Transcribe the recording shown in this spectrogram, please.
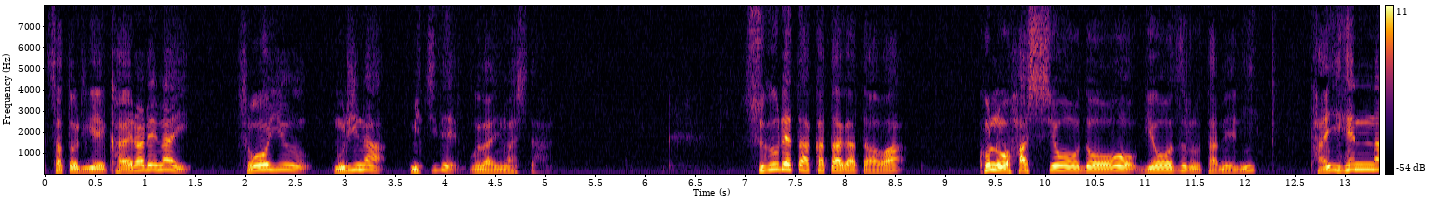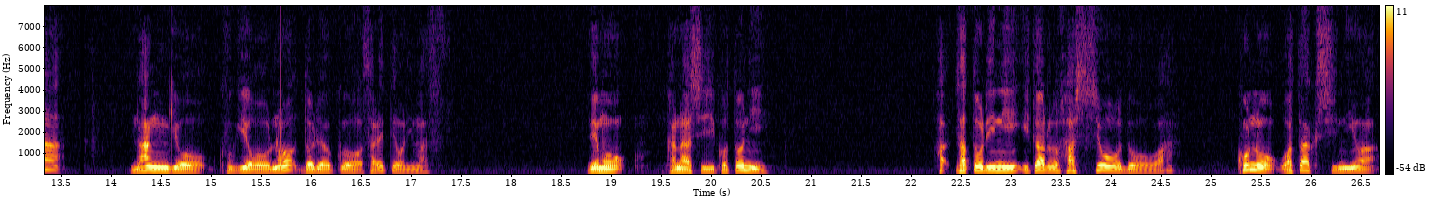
悟りへ変えられないそういう無理な道でございました。優れた方々はこの八正道を行ずるために大変な難行苦行の努力をされております。でも悲しいことに悟りに至る八正道はこの私には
